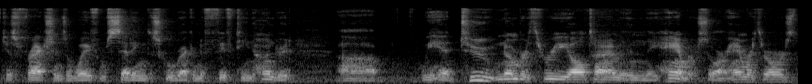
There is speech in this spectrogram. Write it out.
just fractions away from setting the school record of 1500. Uh, we had two number three all-time in the hammer. So our hammer throwers,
